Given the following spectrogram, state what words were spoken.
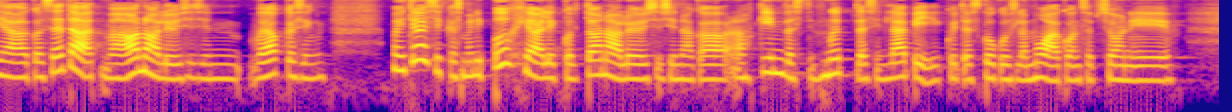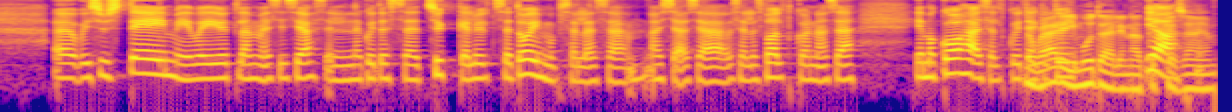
ja ka seda, et ma analüüsisin või hakkasin ma ei tea, kas ma nii põhjalikult analüüsisin, aga noh, kindlasti mõtlesin läbi, kuidas kogu selle moekontseptsiooni äh, või süsteemi või ütleme siis jah, selline, kuidas see tsükkel üldse toimub selles äh, asjas ja selles valdkonnas. ja ma koheselt kuidagi. nagu ärimudeli natukese jah.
